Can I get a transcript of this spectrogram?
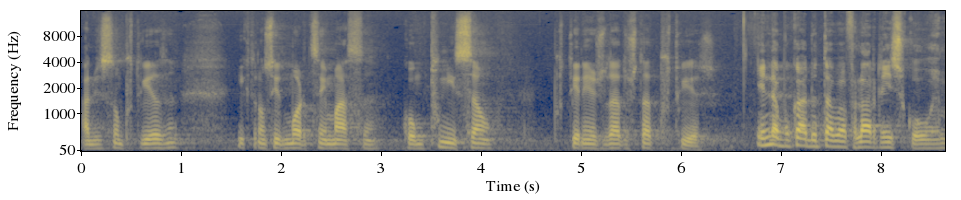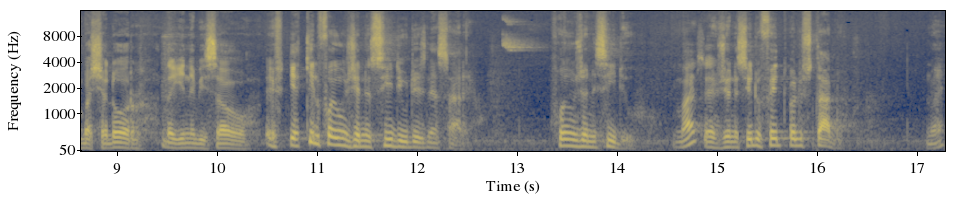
a administração portuguesa e que terão sido mortos em massa como punição por terem ajudado o Estado português. Ainda há bocado estava a falar nisso com o embaixador da Guiné-Bissau. Aquilo foi um genocídio desnecessário. Foi um genocídio. Mas é um genocídio feito pelo Estado, não é?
